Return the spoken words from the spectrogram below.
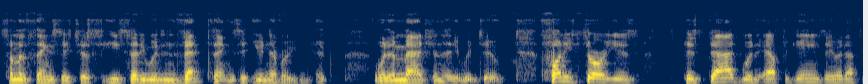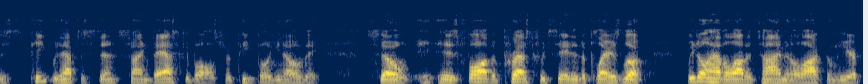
some of the things that just he said he would invent things that you never uh, would imagine that he would do. Funny story is his dad would after games they would have to Pete would have to sign basketballs for people, you know, they so his father, Press, would say to the players, look, we don't have a lot of time in the locker room here.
